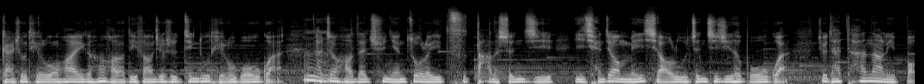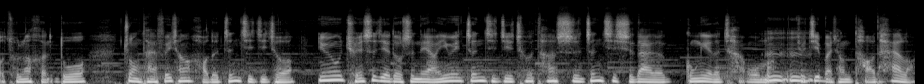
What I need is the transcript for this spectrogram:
感受铁路文化。一个很好的地方就是京都铁路博物馆，它正好在去年做了一次大的升级。以前叫梅小路蒸汽机车博物馆，就在它那里保存了很多状态非常好的蒸汽机车。因为全世界都是那样，因为蒸汽机车它是蒸汽时代的工业的产物嘛，就基本上淘汰了。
